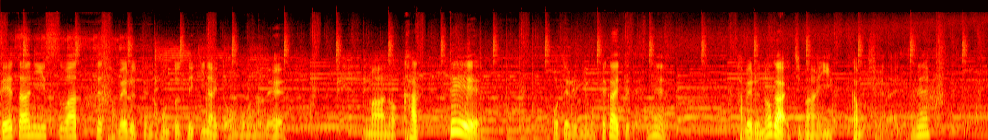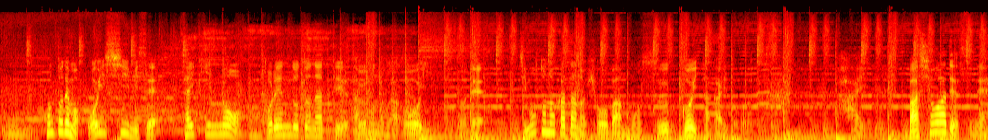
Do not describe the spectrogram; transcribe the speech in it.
べたに座って食べるっていうのは本当できないと思うので、まあ、あの買ってホテルに持って帰ってですね食べるのが一番いいかもしれないですね、うん、本当でも美味しい店最近のトレンドとなっている食べ物が多いので地元の方の評判もすっごい高いところです、はい、場所はですね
